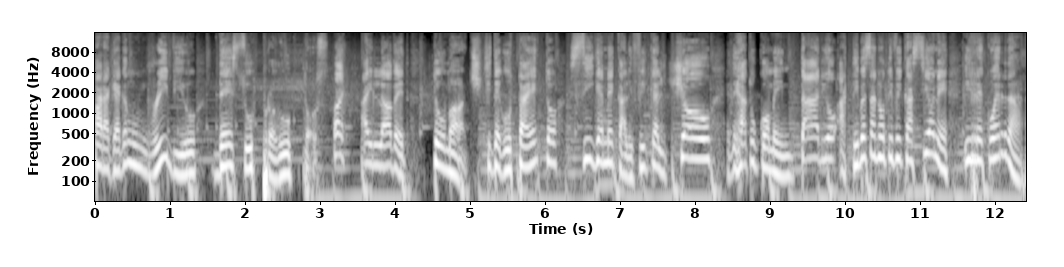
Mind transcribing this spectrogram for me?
para que hagan un review de sus productos. I love it too much. Si te gusta esto, sígueme, califica el show, deja tu comentario, activa esas notificaciones y recuerda,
